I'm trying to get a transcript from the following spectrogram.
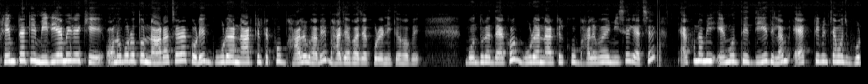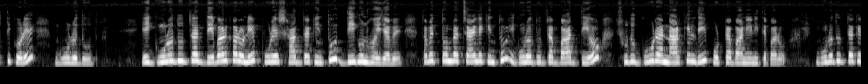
ফ্লেমটাকে মিডিয়ামে রেখে অনবরত নাড়াচাড়া করে গুড় আর নারকেলটা খুব ভালোভাবে ভাজা ভাজা করে নিতে হবে। বন্ধুরা দেখো, গুড় আর নারকেল খুব ভালোভাবে মিশে গেছে। এখন আমি এর মধ্যে দিয়ে দিলাম এক টেবিল চামচ ভর্তি করে গুঁড়ো দুধ। এই গুঁড়ো দুধটা দেবার কারণে পুরের স্বাদটা কিন্তু দ্বিগুণ হয়ে যাবে। তবে তোমরা চাইলে কিন্তু এই গুঁড়ো দুধটা বাদ দিয়েও শুধু গুড় আর নারকেল দিয়ে পুরটা বানিয়ে নিতে পারো। গুঁড়ো দুধটাকে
